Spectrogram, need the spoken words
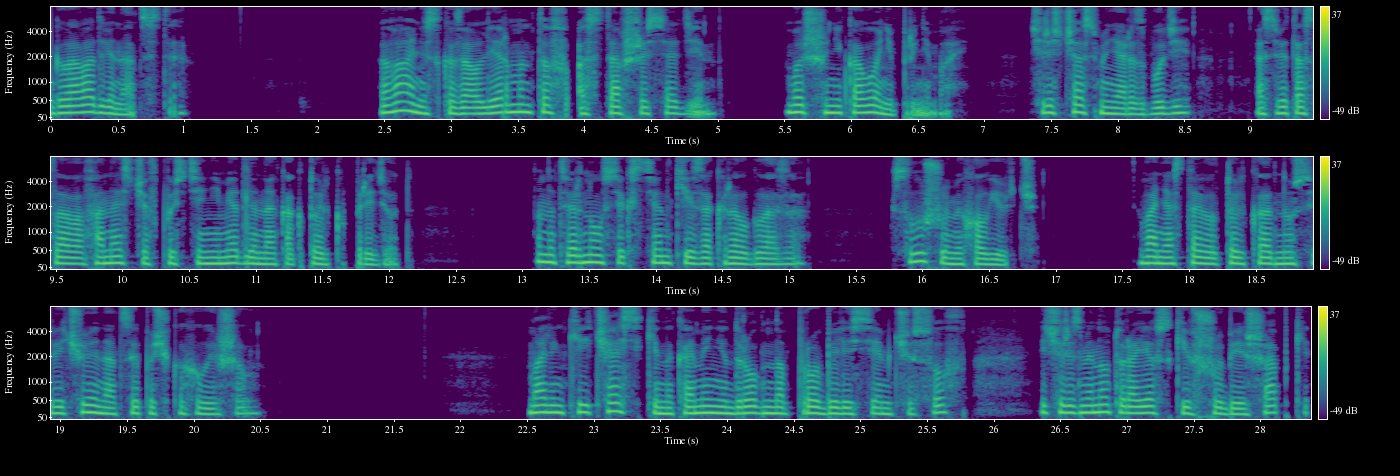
Глава 12. «Ваня», — сказал Лермонтов, оставшись один, — «больше никого не принимай. Через час меня разбуди, а Святослава Афанасьевича впусти немедленно, как только придет». Он отвернулся к стенке и закрыл глаза. «Слушаю, Михаил Юрьевич». Ваня оставил только одну свечу и на цыпочках вышел. Маленькие часики на камине дробно пробили семь часов — и через минуту Раевский в шубе и шапке,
